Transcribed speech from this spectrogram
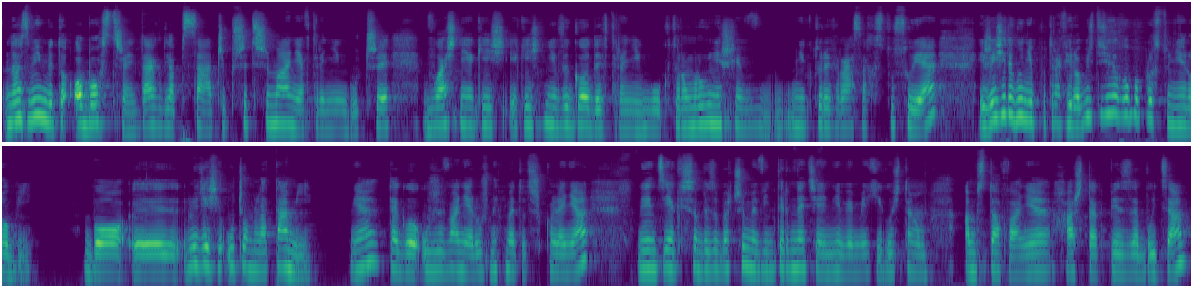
nazwijmy to obostrzeń, tak, dla psa, czy przytrzymania w treningu, czy właśnie jakiejś, jakiejś niewygody w treningu, którą również się w niektórych rasach stosuje. Jeżeli się tego nie potrafi robić, to się tego po prostu nie robi, bo y, ludzie się uczą latami nie? tego używania różnych metod szkolenia, więc jak sobie zobaczymy w internecie, nie wiem, jakiegoś tam Amstafa, nie? Hashtag pies zabójca,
